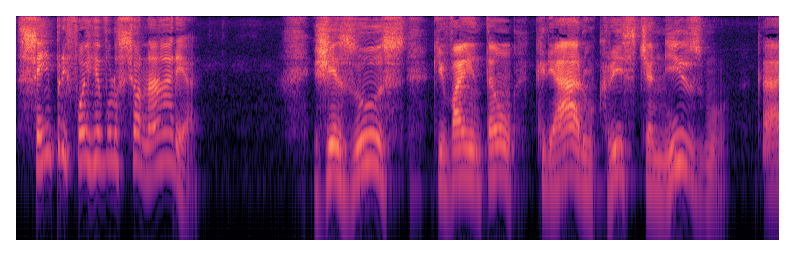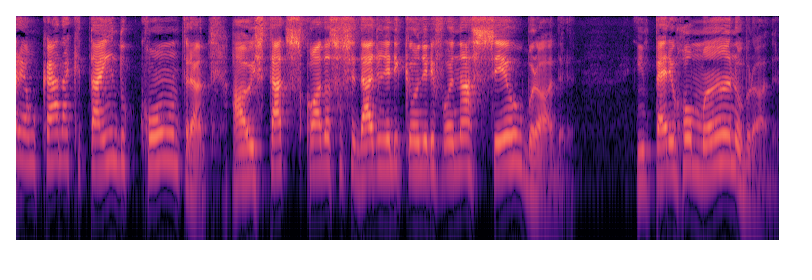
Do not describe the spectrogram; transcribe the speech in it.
sempre foi revolucionária. Jesus, que vai então criar o cristianismo, cara, é um cara que está indo contra ao status quo da sociedade onde ele, onde ele foi, nasceu, brother. Império Romano, brother.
